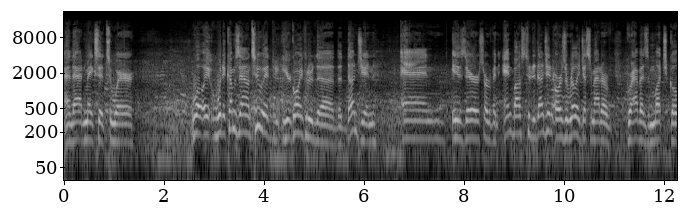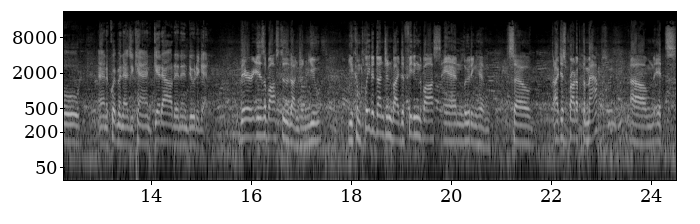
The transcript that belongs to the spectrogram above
and that makes it to where, well, it, when it comes down to it, you're going through the the dungeon, and is there sort of an end boss to the dungeon, or is it really just a matter of grab as much gold and equipment as you can, get out, and then do it again? There is a boss to the dungeon. You you complete a dungeon by defeating the boss and looting him. So I just brought up the map. Um, it's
